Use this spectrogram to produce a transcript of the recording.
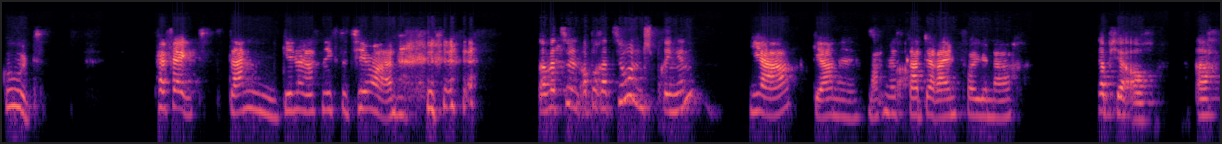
gut. Perfekt. Dann gehen wir das nächste Thema an. Sollen wir zu den Operationen springen? Ja, gerne. Machen wir es gerade der Reihenfolge nach. Ich habe hier auch, ach,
